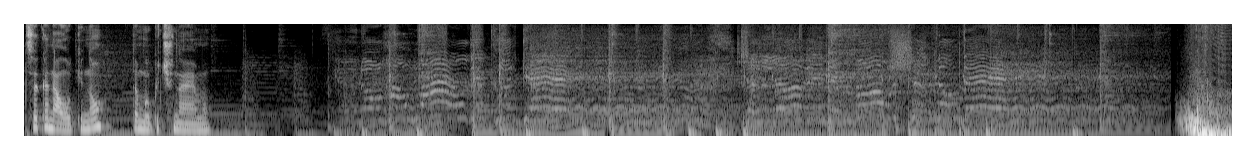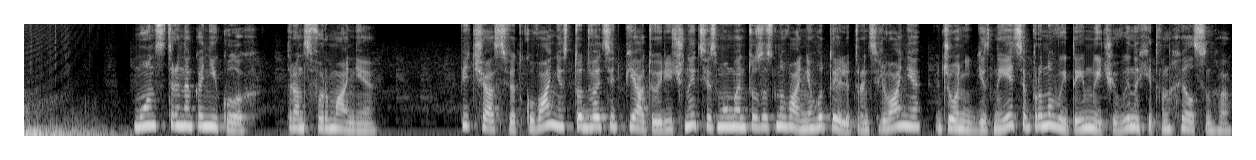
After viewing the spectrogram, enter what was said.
це канал у кіно, та ми починаємо. Монстри на канікулах. Трансформанія. Під час святкування 125-ї річниці з моменту заснування готелю Трансильванія Джонні дізнається про новий таємничий винахід Ван Хелсінга.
